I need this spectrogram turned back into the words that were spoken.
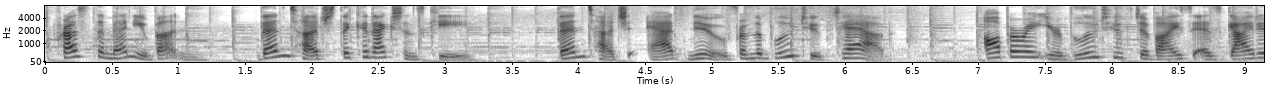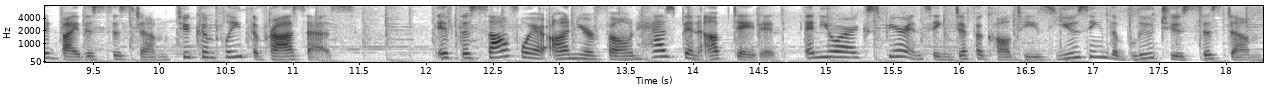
Press the menu button, then touch the Connections key. Then touch Add New from the Bluetooth tab. Operate your Bluetooth device as guided by the system to complete the process. If the software on your phone has been updated and you are experiencing difficulties using the Bluetooth system,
